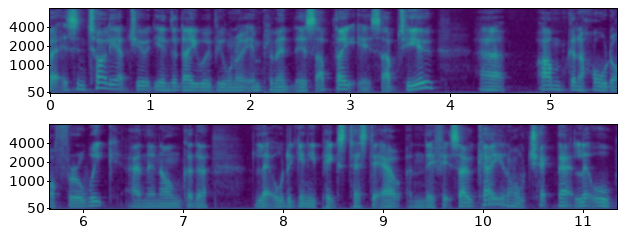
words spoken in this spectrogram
but it's entirely up to you at the end of the day whether you want to implement this update it's up to you uh, I'm gonna hold off for a week and then I'm gonna let all the guinea pigs test it out and if it's okay and I'll check that little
